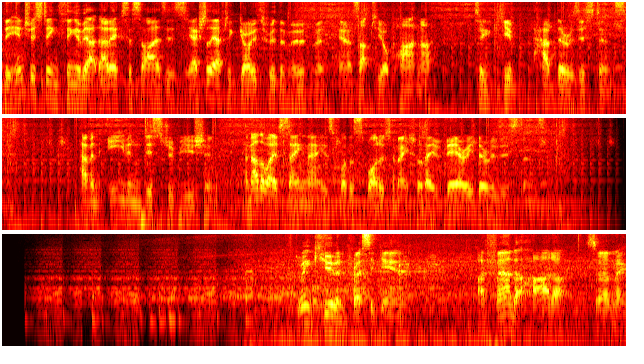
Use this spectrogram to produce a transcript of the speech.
The interesting thing about that exercise is you actually have to go through the movement and it's up to your partner to give have the resistance have an even distribution. Another way of saying that is for the spotter to make sure they vary the resistance. Doing Cuban press again, I found it harder, so I'm make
